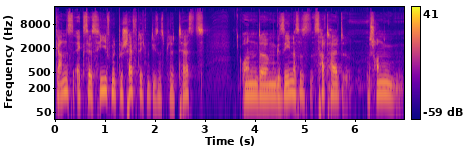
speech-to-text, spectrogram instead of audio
ganz exzessiv mit beschäftigt, mit diesen Split-Tests und ähm, gesehen, dass es, es hat halt schon,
